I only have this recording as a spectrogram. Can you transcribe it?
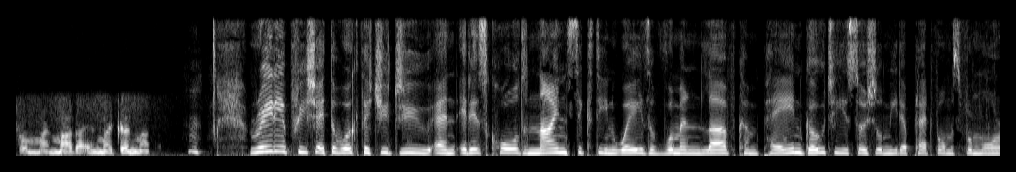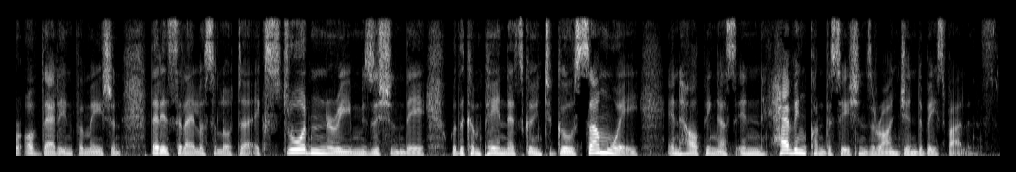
from my mother and my grandmother. Hmm. Really appreciate the work that you do, and it is called 916 Ways of Women Love campaign. Go to his social media platforms for more of that information. That is Selaelo Selota, extraordinary musician there with a campaign that's going to go some way in helping us in having conversations around gender based violence.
